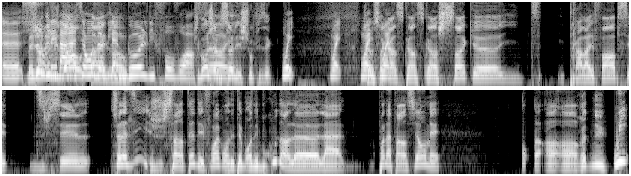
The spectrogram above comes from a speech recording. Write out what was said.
euh, sur les variations de Glenn. Gould, il faut voir Puis moi, j'aime ça, et- les shows physiques. Oui. Oui, oui, J'aime ça oui. quand, quand, quand je sens qu'il il travaille fort, puis c'est difficile. Cela dit, je sentais des fois qu'on était, on est beaucoup dans le, la, pas la tension, mais en, en- en retenue. Oui.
